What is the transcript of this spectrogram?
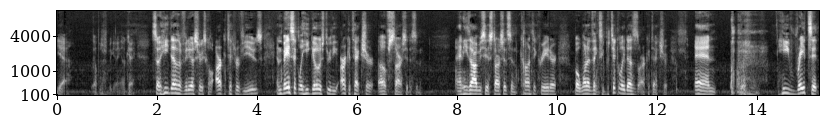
Yeah, it opens from the beginning. Okay. So he does a video series called Architect Reviews, and basically he goes through the architecture of Star Citizen. And he's obviously a Star Citizen content creator, but one of the things he particularly does is architecture. And he rates it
